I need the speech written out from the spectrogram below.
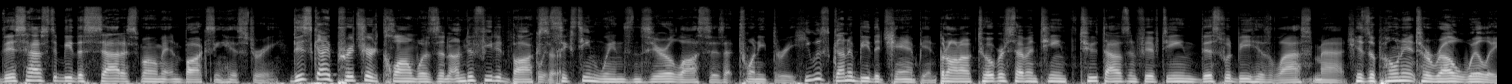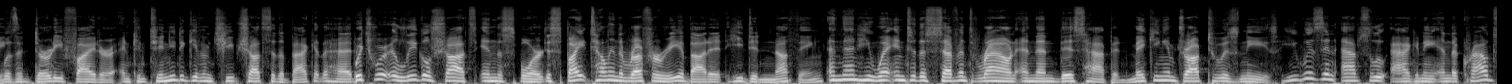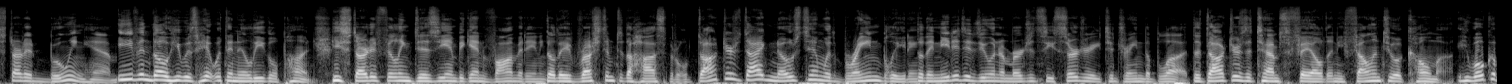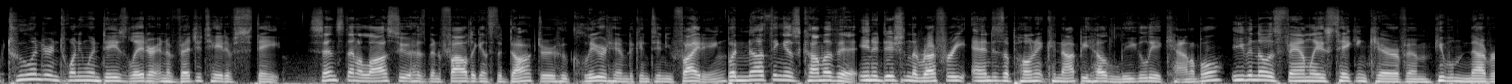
This has to be the saddest moment in boxing history. This guy Prichard Colón was an undefeated boxer, with 16 wins and 0 losses at 23. He was gonna be the champion, but on October 17th, 2015, this would be his last match. His opponent Terrell Willie was a dirty fighter and continued to give him cheap shots to the back of the head, which were illegal shots in the sport. Despite telling the referee about it, he did nothing. And then he went into the seventh round and then this happened, making him drop to his knees. He was in absolute agony and the crowd started booing him, even though he was hit with an illegal punch. He started feeling dizzy and began vomiting, so they rushed him to the hospital. Doctors diagnosed him with brain bleeding, so they needed to do an emergency surgery to drain the blood. The doctor's attempts failed and he fell into a coma. He woke up 221 days later in a vegetative state. Since then, a lawsuit has been filed against the doctor who cleared him to continue fighting, but nothing has come of it. In addition, the referee and his opponent cannot be held legally accountable. Even though his family is taking care of him, he will never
